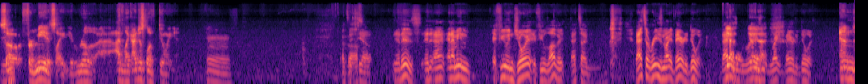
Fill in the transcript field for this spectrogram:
So for me it's like you really I, I like I just love doing it. Hmm. That's It's- awesome. yeah, it is. It, and, and I mean, if you enjoy it, if you love it, that's a that's a reason right there to do it. That is Yeah, a yeah, reason right there to do it. And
